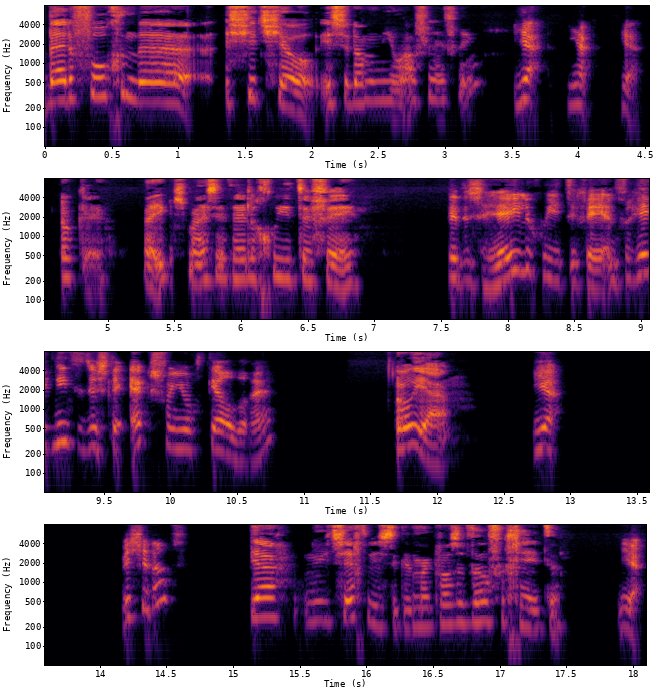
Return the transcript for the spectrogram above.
bij de volgende shitshow, is er dan een nieuwe aflevering? Ja, ja, ja. Oké. Nou, ik- volgens mij is dit hele goede tv. Dit is hele goede tv. En vergeet niet, het is de ex van Jort Kelder, hè? Oh ja. Wist je dat? Ja, nu je het zegt wist ik het, maar ik was het wel vergeten. Ja.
